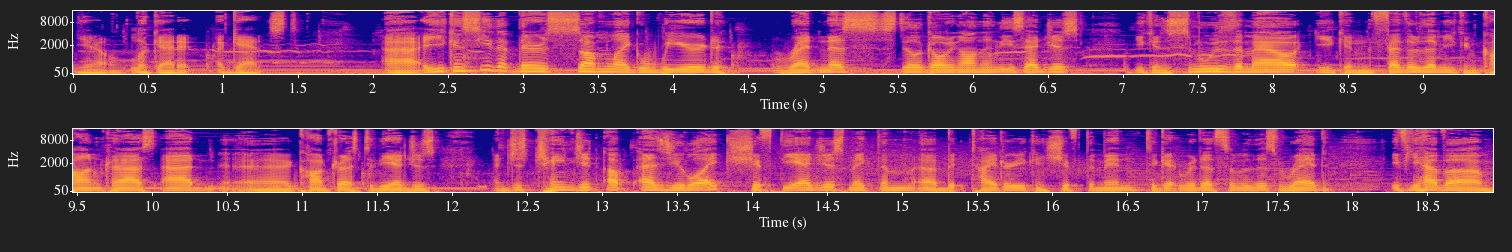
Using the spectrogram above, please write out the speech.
you know, look at it against. Uh, you can see that there's some like weird redness still going on in these edges. You can smooth them out, you can feather them, you can contrast, add uh, contrast to the edges, and just change it up as you like. Shift the edges, make them a bit tighter. You can shift them in to get rid of some of this red. If you have a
